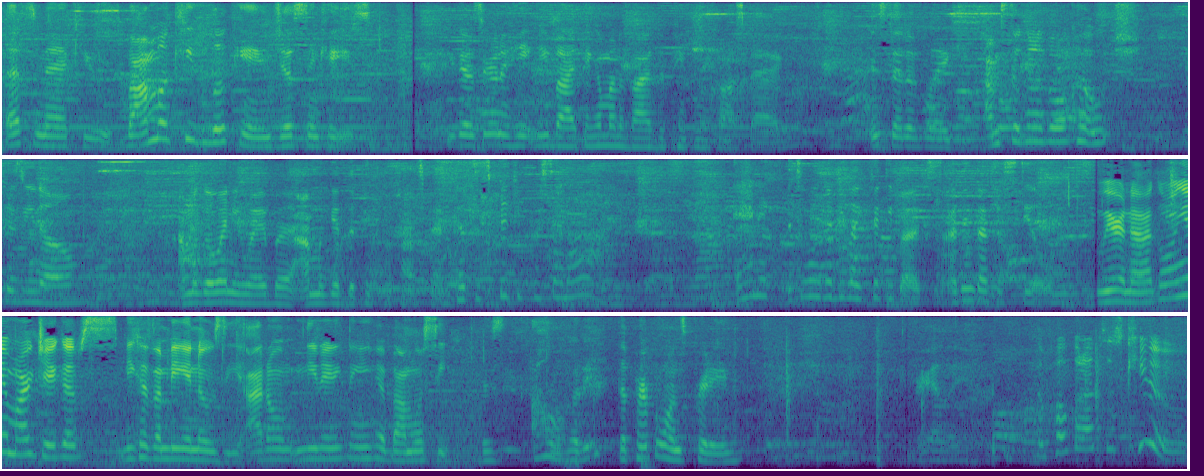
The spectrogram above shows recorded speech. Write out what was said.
That's mad cute. But I'm going to keep looking just in case. You guys are going to hate me, but I think I'm going to buy the pink Lacoste bag. Instead of like, I'm still going to go Coach because, you know, I'm going to go anyway, but I'm going to get the pink Lacoste bag because it's 50% off and it's only gonna be like 50 bucks. I think that's a steal. We are not going in Marc Jacobs because I'm being nosy. I don't need anything here, but I'm gonna see. There's, oh, the purple one's pretty. Really? The polka dots is cute.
